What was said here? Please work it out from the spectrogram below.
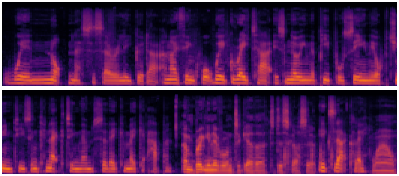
we're not necessarily good at. And I think what we're great at is knowing the people, seeing the opportunities, and connecting them so they can make it happen. And bringing everyone together to discuss it. Exactly. Wow.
